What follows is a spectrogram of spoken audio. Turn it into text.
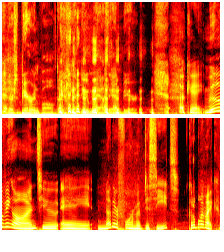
There's beer involved. I can't do math and beer. Okay, moving on to a, another form of deceit. Good old boy Mike.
